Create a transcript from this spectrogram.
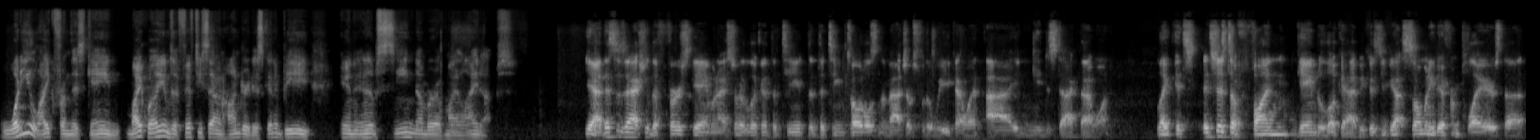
What do you like from this game? Mike Williams at 5,700 is going to be in an obscene number of my lineups. Yeah, this is actually the first game when I started looking at the team, the, the team totals and the matchups for the week. I went, I need to stack that one like it's it's just a fun game to look at because you've got so many different players that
